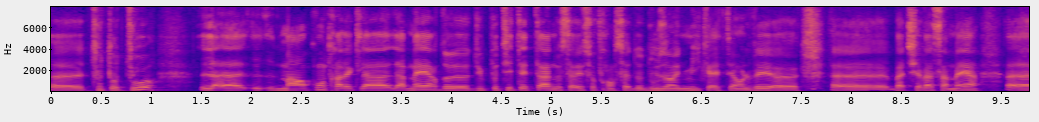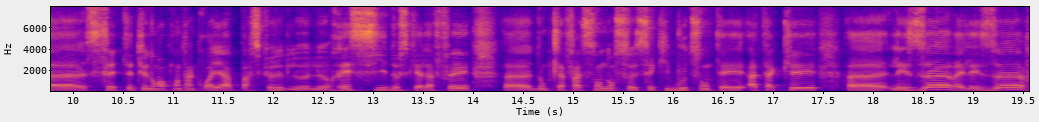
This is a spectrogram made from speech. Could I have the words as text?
euh, tout autour la, ma rencontre avec la, la mère de, du petit Ethan, vous savez, ce Français de 12 ans et demi qui a été enlevé, euh, euh, sa mère, euh, c'était une rencontre incroyable parce que le, le récit de ce qu'elle a fait, euh, donc la façon dont ce, ces kibbutz ont été attaqués, euh, les heures et les heures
